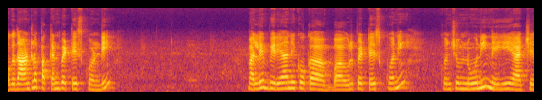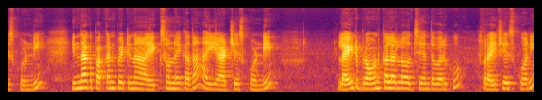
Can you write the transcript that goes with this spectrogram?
ఒక దాంట్లో పక్కన పెట్టేసుకోండి. మళ్ళీ బిర్యానీకి ఒక బౌల్ పెట్టేసుకొని కొంచెం నూనె నెయ్యి యాడ్ చేసుకోండి. ఇందాక పక్కన పెట్టిన ఎగ్స్ ఉన్నాయి కదా అవి యాడ్ చేసుకోండి. లైట్ బ్రౌన్ కలర్లో వచ్చేంత వరకు ఫ్రై చేసుకొని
